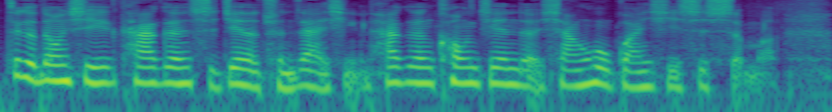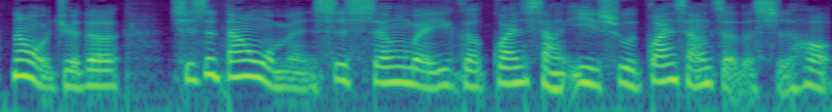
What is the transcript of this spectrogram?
这个东西，它跟时间的存在性，它跟空间的相互关系是什么？那我觉得，其实当我们是身为一个观赏艺术观赏者的时候，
